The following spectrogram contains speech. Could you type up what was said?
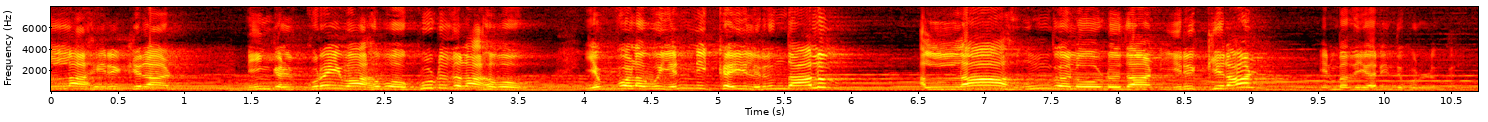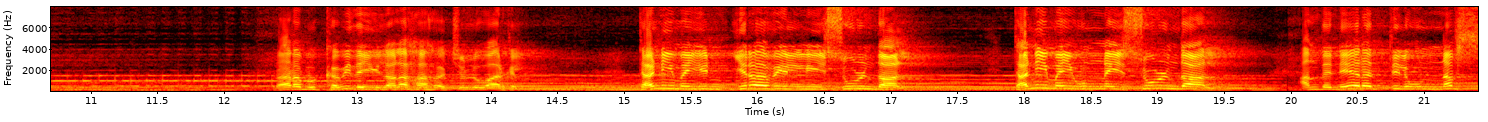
அல்லாஹ் இருக்கிறான் நீங்கள் குறைவாகவோ கூடுதலாகவோ எவ்வளவு எண்ணிக்கையில் இருந்தாலும் அல்லாஹ் உங்களோடு தான் இருக்கிறான் என்பதை அறிந்து கொள்ளுங்கள். அரபு கவிதையில் அழகாக சொல்லுவார்கள் தனிமையின் இரவில் நீ சூழ்ந்தால் தனிமை உன்னை சூழ்ந்தால் அந்த நேரத்தில் உன் நப்ஸ்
